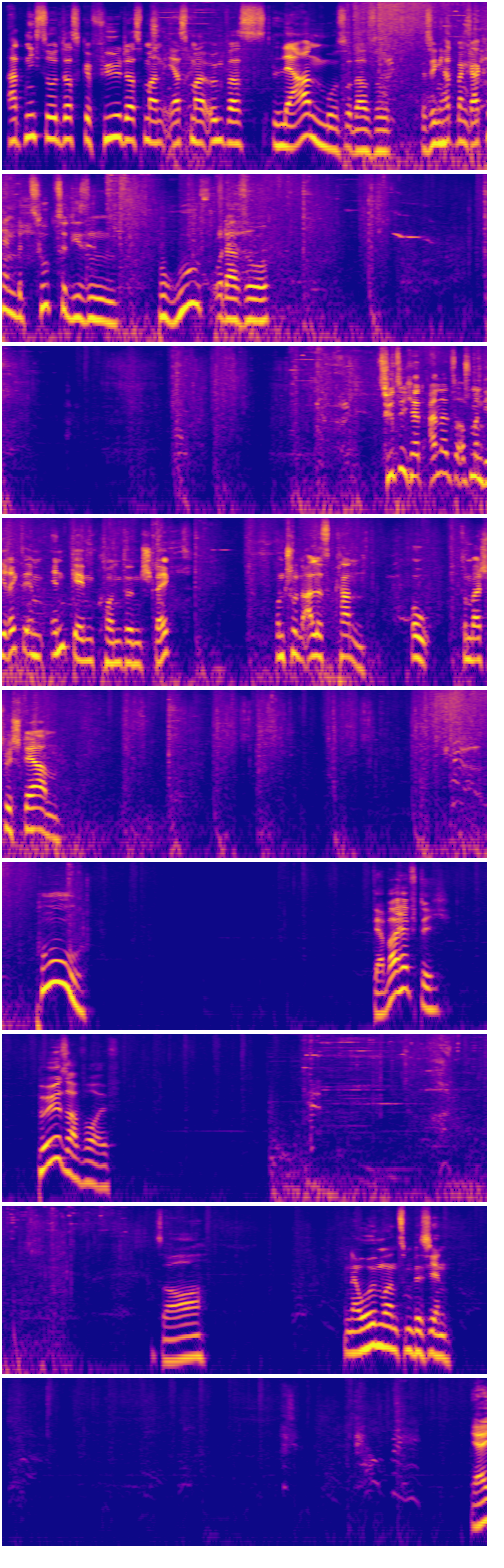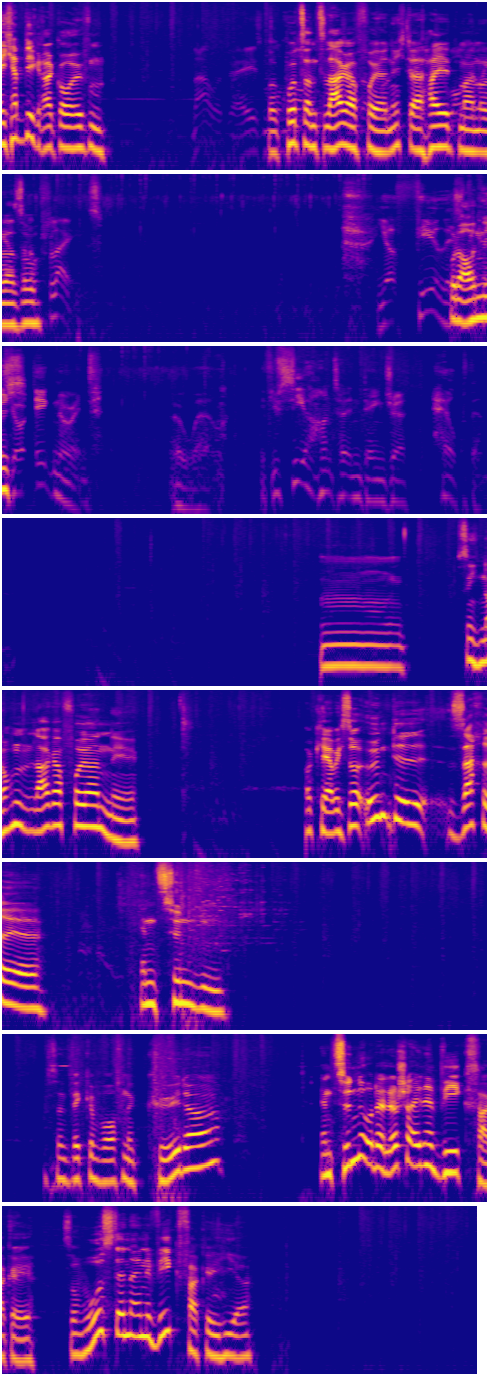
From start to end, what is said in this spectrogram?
hat nicht so das Gefühl, dass man erstmal irgendwas lernen muss oder so. Deswegen hat man gar keinen Bezug zu diesem Beruf oder so. Es fühlt sich halt an, als ob man direkt im Endgame-Content steckt und schon alles kann. Oh, zum Beispiel sterben. Puh. Der war heftig. Böser Wolf. So. Dann holen wir uns ein bisschen. Ja, ich hab dir gerade geholfen. So, kurz ans Lagerfeuer, nicht? Da heilt man oder so. Oder auch nicht. Oh well. If you see a hunter in danger, help them. Hm, ist nicht noch ein Lagerfeuer? Nee. Okay, aber ich soll irgendeine Sache entzünden. Das sind weggeworfene Köder. Entzünde oder lösche eine Wegfackel. So, wo ist denn eine Wegfackel hier?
